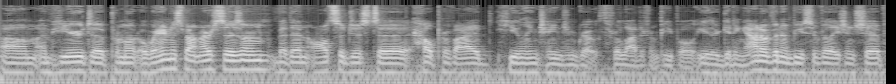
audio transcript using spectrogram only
I'm here to promote awareness about narcissism, but then also just to help provide healing, change, and growth for a lot of different people, either getting out of an abusive relationship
